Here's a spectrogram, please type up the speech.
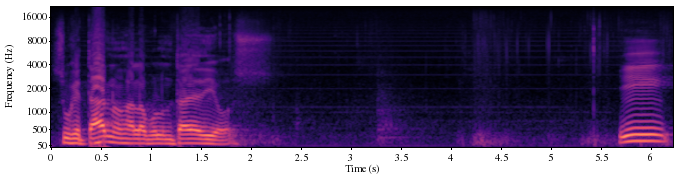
sujetarnos a la voluntad de Dios. Y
